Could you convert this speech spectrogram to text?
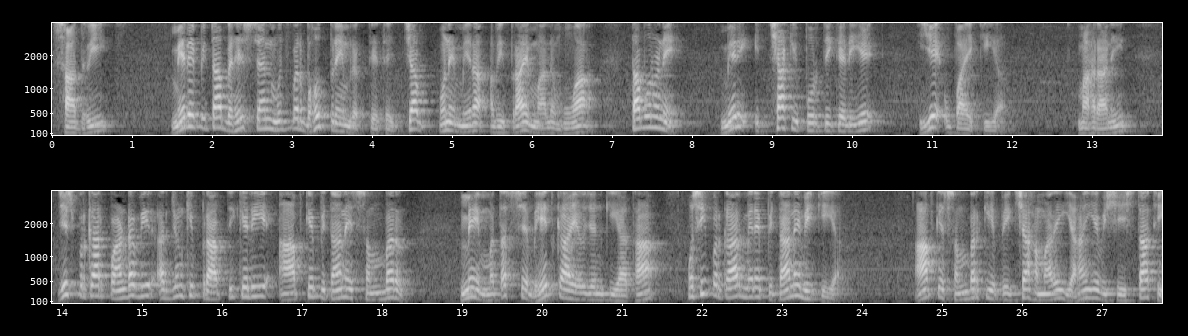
साध्वी, मेरे पिता बृहस्सेन मुझ पर बहुत प्रेम रखते थे। जब उन्हें मेरा अभिप्राय मालूम हुआ, तब उन्होंने मेरी इच्छा की पूर्ति के लिए ये उपाय किया। महारानी, जिस प्रकार पांडव वीर अर्जुन की प्राप्ति के लिए आपके पिता ने संबर में मत्स्य भेद का आयोजन किया था, उसी प्रकार मेरे पिता ने भी किया। आपके संबर की अपेक्षा हमारे यहाँ ये विशेषता थी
